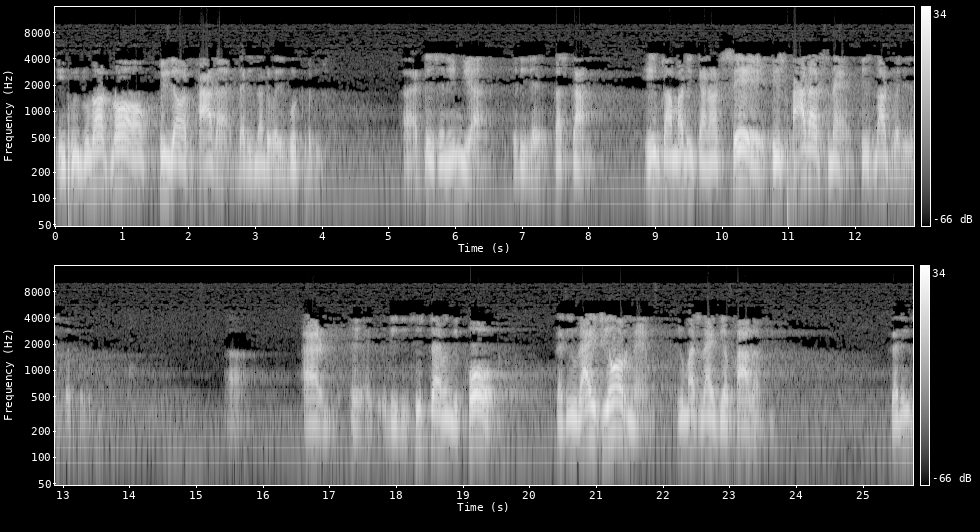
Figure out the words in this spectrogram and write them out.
If we do not know who is our Father, that is not a very good position. Uh, at least in India, it is a custom. If somebody cannot say his father's name, he is not very respectable. Uh, and uh, it is the system in the that you write your name, you must write your father's name. That is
